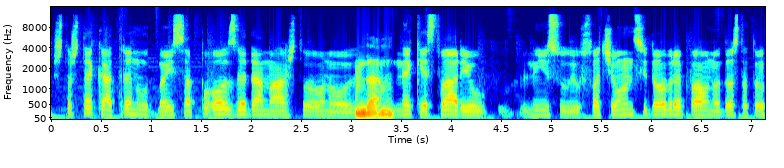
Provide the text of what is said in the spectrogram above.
što šteka trenutno i sa ozljedama, što ono, Da. neke stvari u, nisu u svačionci dobre, pa ono dosta to...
